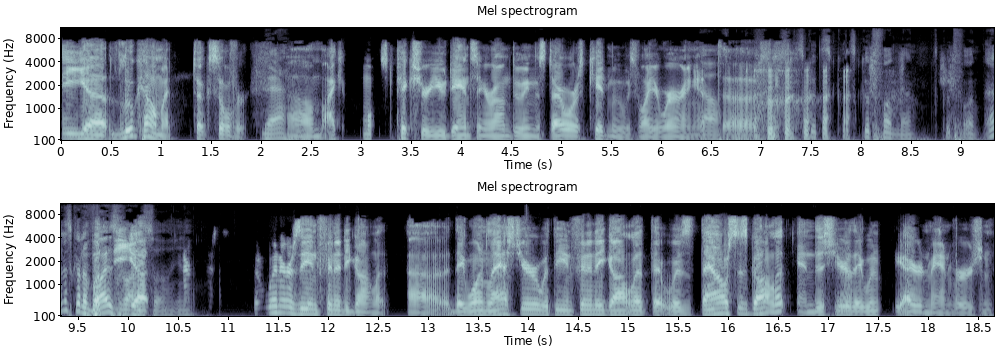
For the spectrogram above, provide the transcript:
the uh, Luke helmet took silver. Yeah. Um, I can almost picture you dancing around doing the Star Wars kid moves while you're wearing it. Yeah. Uh, it's, good, it's, it's good fun, man. It's good fun, and it's got a But visor the, on, uh, so you know. The winner is the Infinity Gauntlet. Uh, they won last year with the Infinity Gauntlet that was Thanos' gauntlet, and this year they went with the Iron Man version.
